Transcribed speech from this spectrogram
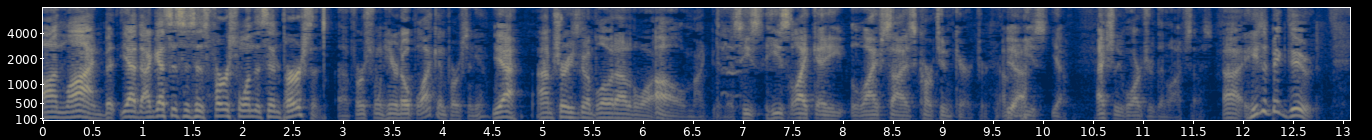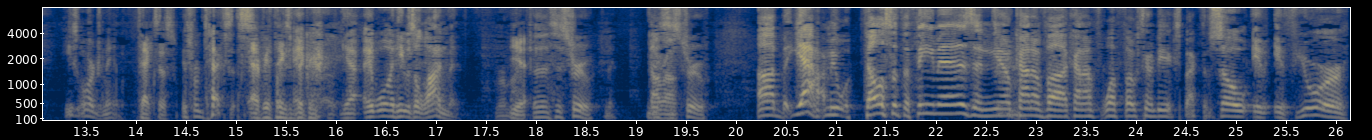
online. But yeah, I guess this is his first one that's in person. Uh, first one here in Opelika in person. Yeah. Yeah, I'm sure he's going to blow it out of the water. Oh my goodness, he's he's like a life size cartoon character. I mean, Yeah. he's yeah, actually larger than life size. Uh, he's a big dude. He's a large man. Texas, He's from Texas. everything's bigger. Yeah, and, well, and he was a lineman. yeah, This is true. Not this wrong. is true. Uh, but yeah, I mean, tell us what the theme is, and you know, kind of, uh, kind of what folks going to be expecting. So if, if you're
